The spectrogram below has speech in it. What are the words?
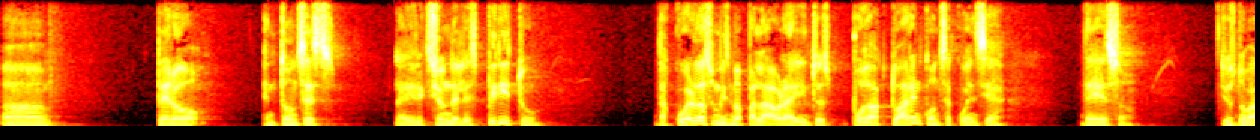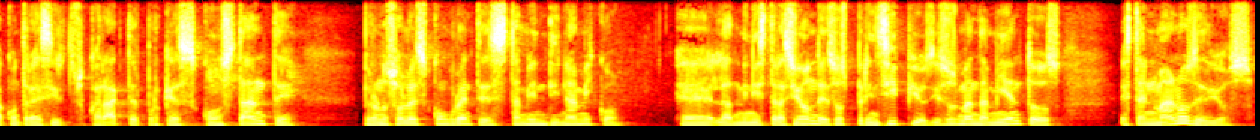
Ah, pero entonces la dirección del Espíritu, de acuerdo a su misma palabra, y entonces puedo actuar en consecuencia de eso. Dios no va a contradecir su carácter porque es constante, pero no solo es congruente, es también dinámico. Eh, la administración de esos principios y esos mandamientos está en manos de Dios,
